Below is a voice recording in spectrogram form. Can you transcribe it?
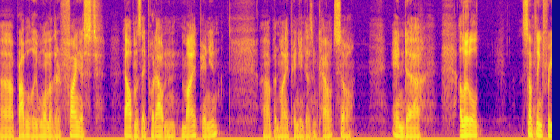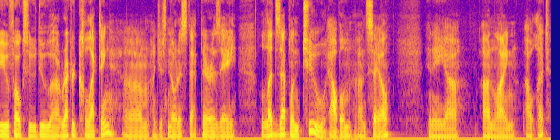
Uh, probably one of their finest albums they put out, in my opinion. Uh, but my opinion doesn't count. So, and uh, a little something for you folks who do uh, record collecting. Um, I just noticed that there is a Led Zeppelin II album on sale in a uh, online outlet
